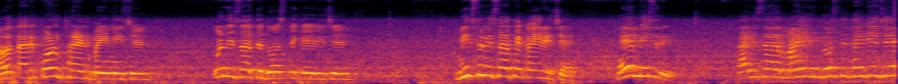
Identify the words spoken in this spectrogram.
હવે તારી કોણ ફ્રેન્ડ બની છે? કોની સાથે દોસ્તી કરી છે? મિશ્રી સાથે કરી છે? હે મિશ્રી? તારી સાથે માહીની દોસ્તી થઈ ગઈ છે?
